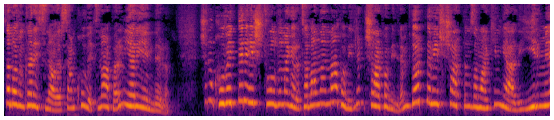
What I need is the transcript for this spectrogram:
Tabanın karesini alırsam kuvveti ne yaparım? Yarıya indiririm. Şimdi kuvvetleri eşit olduğuna göre tabanları ne yapabilirim? Çarpabilirim. 4 ile 5'i çarptığım zaman kim geldi? 20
